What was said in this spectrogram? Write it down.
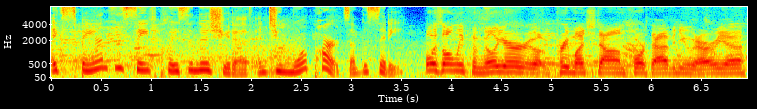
expands the Safe Place initiative into more parts of the city. It was only familiar uh, pretty much down 4th Avenue area.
